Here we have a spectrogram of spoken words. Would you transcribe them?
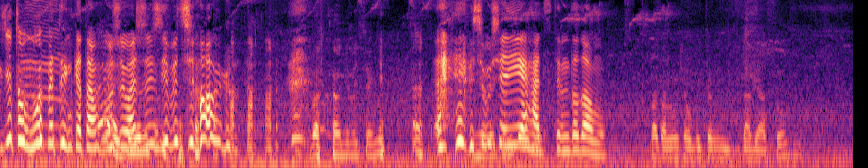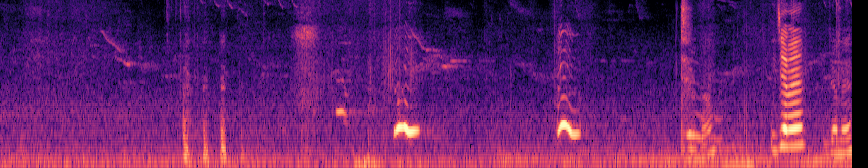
Gdzie tą łepetynkę tam Ej, włożyłaś, to nie żeś nie wyciąga? Bo nie wyciągnie. Byśmy musieli jechać z tym do domu. Tata by musiał wyciągnąć z zawiasu. Dobra, Idziemy? Idziemy.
